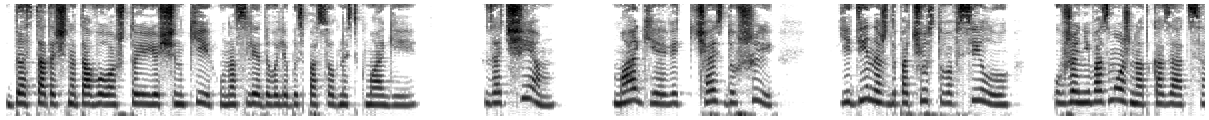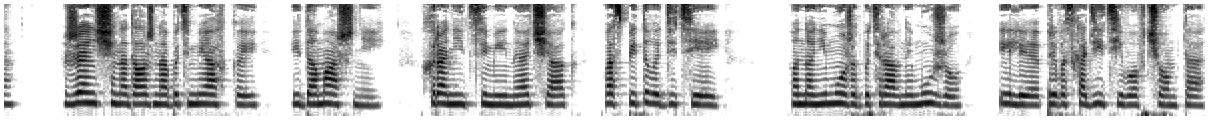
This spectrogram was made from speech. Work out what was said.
Достаточно того, что ее щенки унаследовали бы способность к магии». «Зачем? Магия ведь часть души». Единожды почувствовав силу, уже невозможно отказаться. Женщина должна быть мягкой и домашней, хранить семейный очаг, воспитывать детей. Она не может быть равной мужу или превосходить его в чем-то.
